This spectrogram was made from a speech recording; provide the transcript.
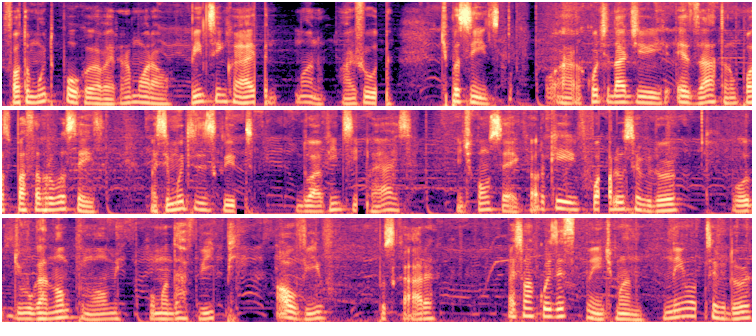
Falta muito pouco, galera, na moral. 25 reais, mano, ajuda. Tipo assim, a quantidade exata não posso passar pra vocês. Mas se muitos inscritos doar 25 reais, a gente consegue. A hora que for abrir o servidor, vou divulgar nome por nome, vou mandar VIP ao vivo pros caras. Vai ser uma coisa excelente, mano. Nenhum outro servidor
